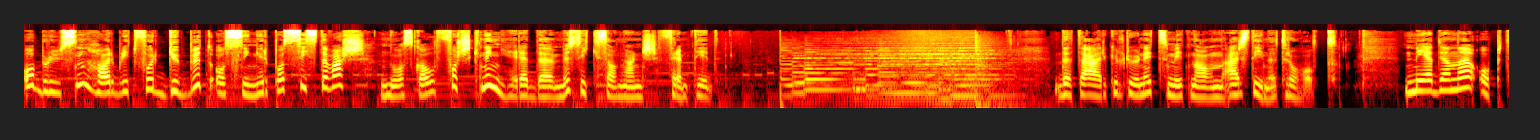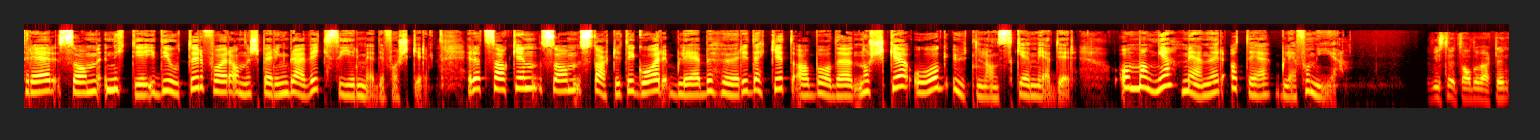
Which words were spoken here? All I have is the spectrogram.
Og bluesen har blitt forgubbet og synger på siste vers. Nå skal forskning redde musikksangerens fremtid. Dette er Kulturnytt. Mitt navn er Stine Tråholt. Mediene opptrer som nyttige idioter for Anders Behring Breivik, sier medieforsker. Rettssaken som startet i går ble behørig dekket av både norske og utenlandske medier. Og mange mener at det ble for mye. Hvis dette hadde vært en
